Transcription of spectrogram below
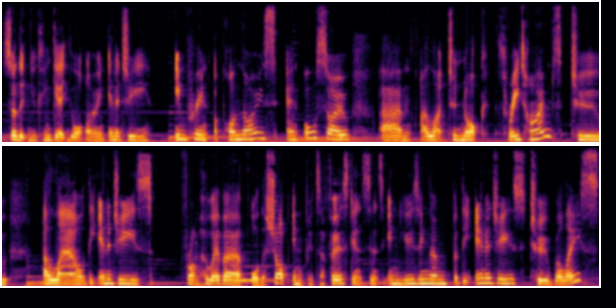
so that you can get your own energy imprint upon those. And also, um, I like to knock three times to allow the energies from whoever or the shop, if it's a first instance in using them, but the energies to release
